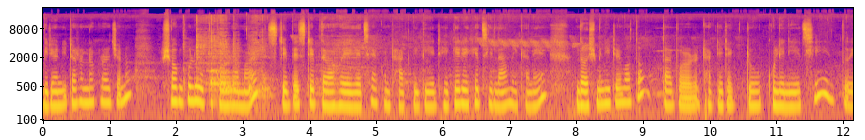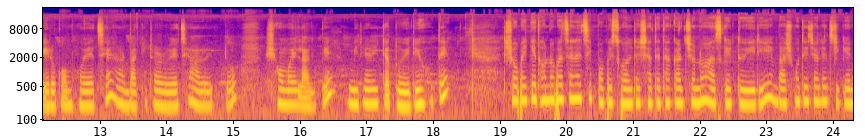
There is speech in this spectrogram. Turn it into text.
বিরিয়ানিটা রান্না করার জন্য সবগুলো উপকরণ আমার স্টেপ বাই স্টেপ দেওয়া হয়ে গেছে। এখন ঢাকনি দিয়ে ঢেকে রেখেছিলাম এখানে দশ মিনিটের মতো। তারপর ঢাকনিটা একটু খুলে নিয়েছি, তো এরকম হয়েছে। আর বাকিটা রয়েছে, আরও একটু সময় লাগবে বিরিয়ানিটা তৈরি হতে। সবাইকে ধন্যবাদ জানাচ্ছি পপিস ওয়ার্ল্ডের সাথে থাকার জন্য, আজকের তৈরি বাসমতি চালের চিকেন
